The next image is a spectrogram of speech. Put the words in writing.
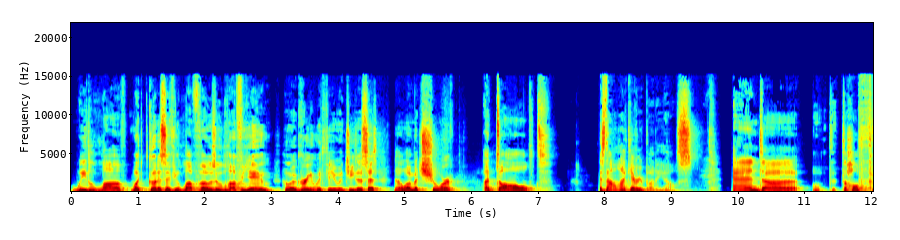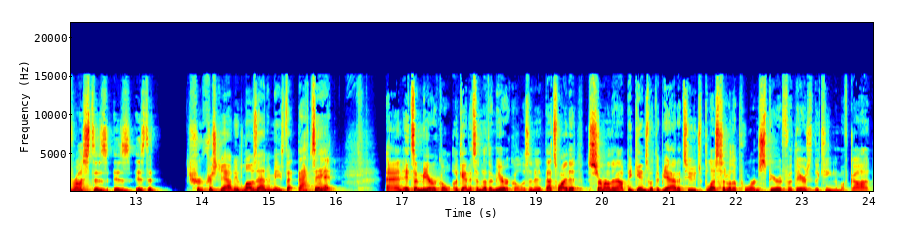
we love, what good is it if you love those who love you, who agree with you? And Jesus says, no, a mature adult is not like everybody else. And, uh, the, whole thrust is, is, is that true Christianity loves enemies. That, that's it. And it's a miracle. Again, it's another miracle, isn't it? That's why the Sermon on the Mount begins with the Beatitudes. Blessed are the poor in spirit, for theirs is the kingdom of God.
